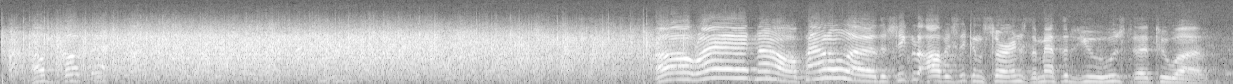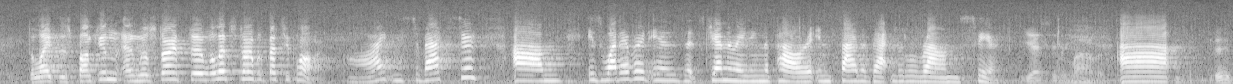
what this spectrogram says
How about that? All right, now, panel, uh, the secret obviously concerns the methods used uh, to, uh, to light this pumpkin, and we'll start, uh, well, let's start with Betsy Palmer. All right, Mr. Baxter, um, is whatever it is that's generating the power inside of that little round sphere. Yes, it is. Marvelous. Uh, Good.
